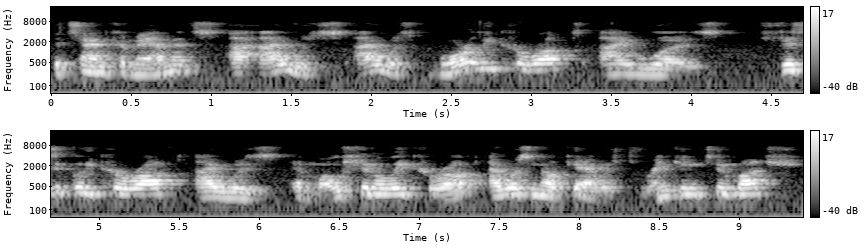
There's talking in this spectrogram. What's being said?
the Ten Commandments. I, I was I was morally corrupt. I was physically corrupt. I was emotionally corrupt. I wasn't okay. I was drinking too much.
